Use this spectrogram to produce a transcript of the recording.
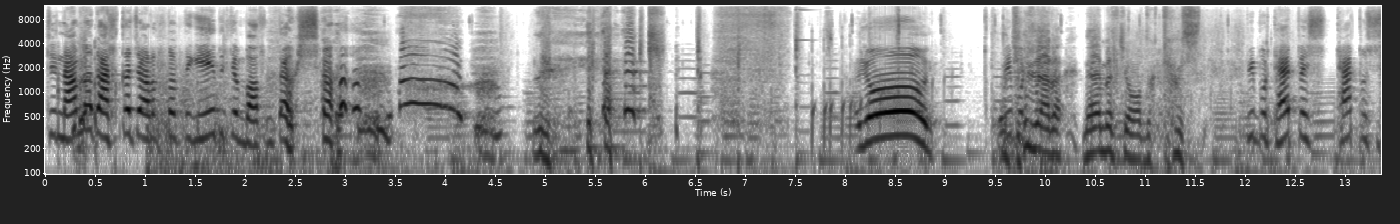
Чи намайг алах гэж оролдоодаг эвлэн болонтой өгшөө. Йоо! Би бүр яра 8 л чи олгддог шүү. би бүр тайпс тайпс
